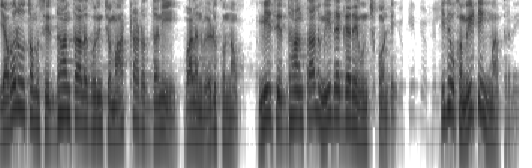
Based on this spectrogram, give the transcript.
ఎవరూ తమ సిద్ధాంతాల గురించి మాట్లాడొద్దని వాళ్ళని వేడుకున్నాం. మీ సిద్ధాంతాలు మీ దగ్గరే ఉంచుకోండి. ఇది ఒక మీటింగ్ మాత్రమే.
